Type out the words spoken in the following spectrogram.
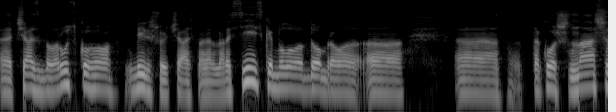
е, часть білоруського, більшу часть, мабуть, російське було доброго. е, е, Також наші,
